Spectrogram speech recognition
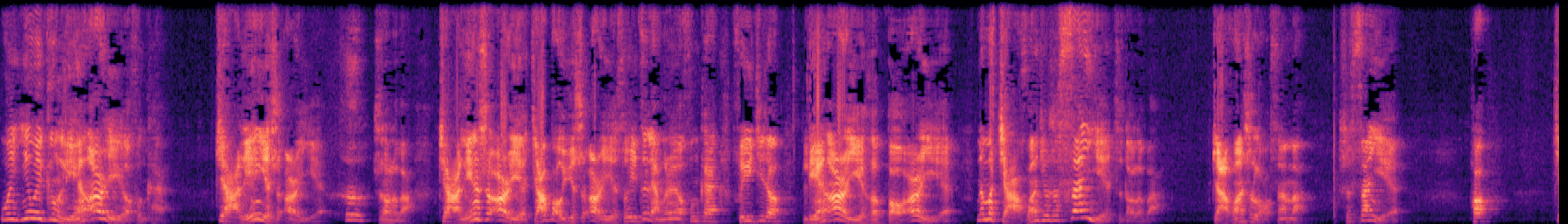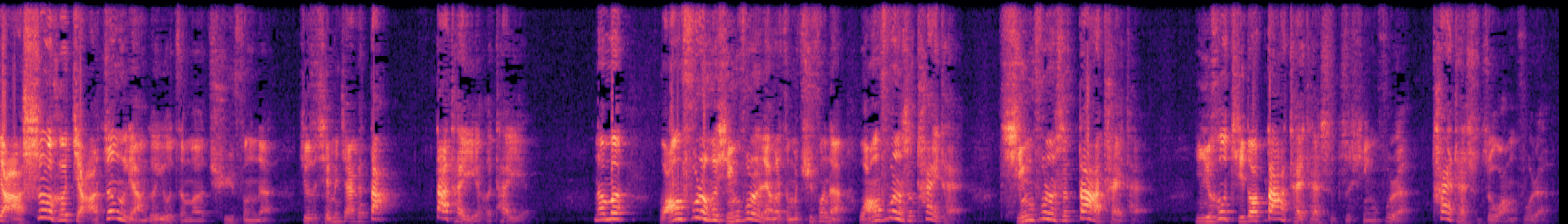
为因为跟连二爷要分开，贾琏也是二爷，知道了吧？贾琏是二爷，贾宝玉是二爷，所以这两个人要分开，所以就叫连二爷和宝二爷。那么贾环就是三爷，知道了吧？贾环是老三嘛，是三爷。好，贾赦和贾政两个又怎么区分呢？就是前面加个大，大太爷和太爷。那么王夫人和邢夫人两个怎么区分呢？王夫人是太太。邢夫人是大太太，以后提到大太太是指邢夫人，太太是指王夫人。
